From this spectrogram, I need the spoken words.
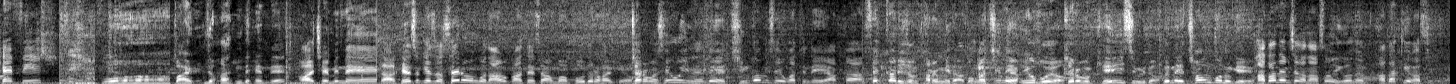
Catfish? 와 말도 안 되는데 아 재밌네. 자 계속해서 새로운 거 나올 것 같아서 한번 보도록 할게요. 자 여러분 새우 있는데 징거미새우 같은데 약간 색깔이 좀 다릅니다. 뭔가 진해요. 이거 뭐야 자, 여러분 게 있습니다. 근데 처음 보는 게예요. 바다 냄새가 나서 이거는 바닷게 같습니다.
